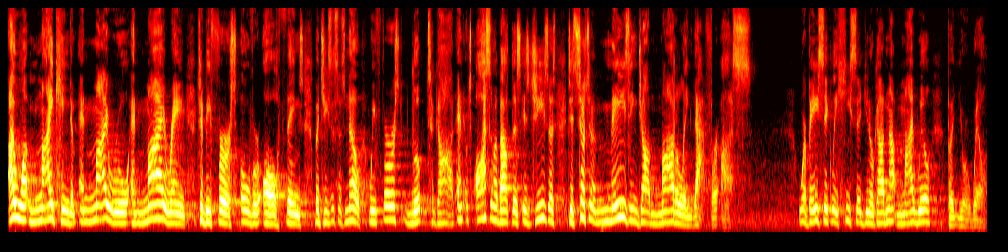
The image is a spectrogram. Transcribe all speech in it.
I want my kingdom and my rule and my reign to be first over all things. But Jesus says, no, we first look to God. And what's awesome about this is Jesus did such an amazing job modeling that for us where basically he said, You know, God, not my will, but your will.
